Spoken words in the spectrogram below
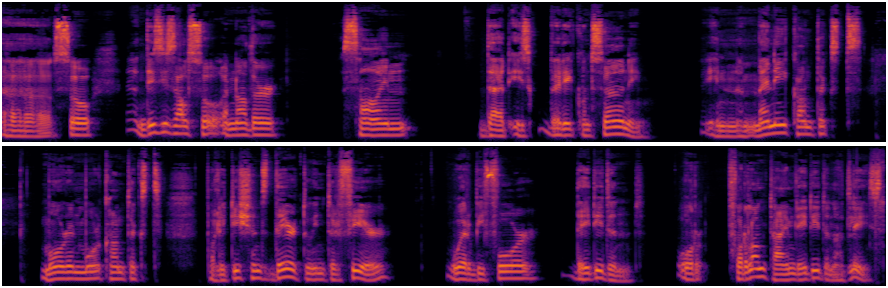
Uh, so this is also another sign that is very concerning in many contexts, more and more contexts. Politicians dare to interfere where before they didn't, or for a long time they didn't at least.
